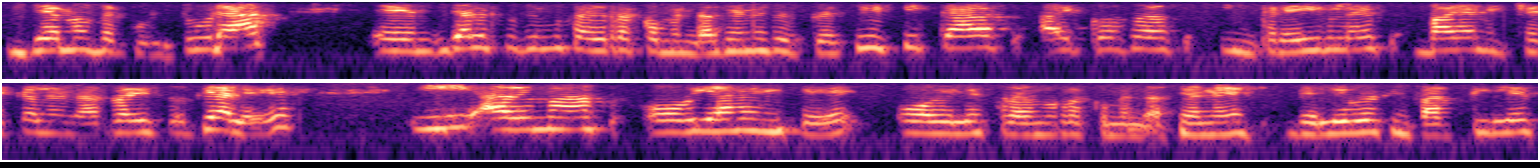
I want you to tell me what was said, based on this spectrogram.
llenos de cultura. Eh, ya les pusimos ahí recomendaciones específicas, hay cosas increíbles, vayan y chequenlo en las redes sociales. Y además, obviamente, hoy les traemos recomendaciones de libros infantiles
